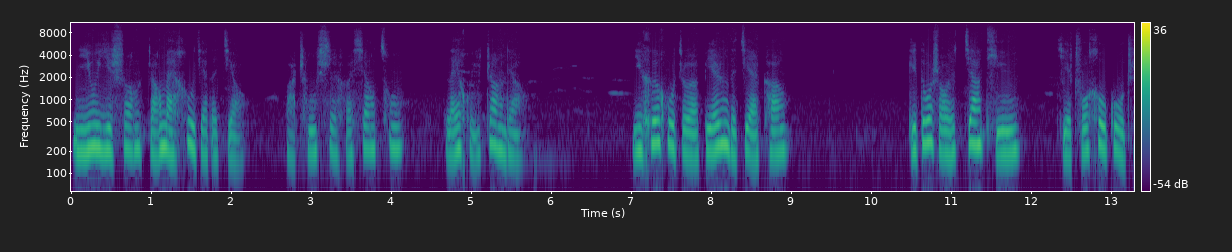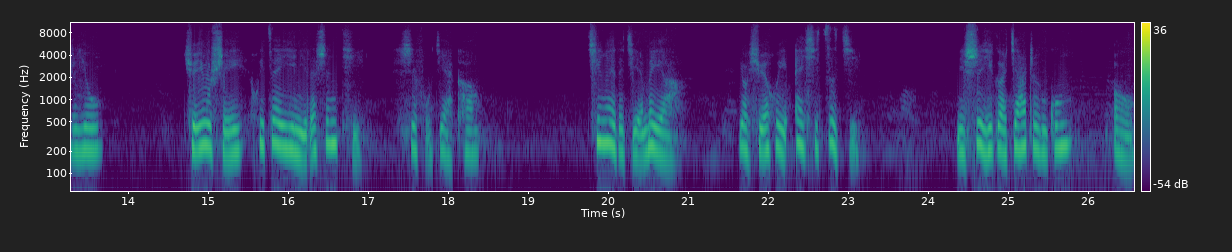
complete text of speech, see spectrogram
你用一双长满厚茧的脚，把城市和乡村来回丈量。你呵护着别人的健康，给多少家庭解除后顾之忧，却有谁会在意你的身体是否健康？亲爱的姐妹啊！要学会爱惜自己。你是一个家政工，哦，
